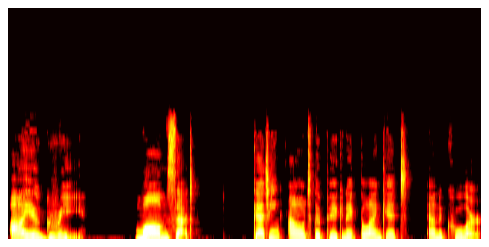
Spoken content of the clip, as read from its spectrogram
I agree. Mom said, getting out the picnic blanket and cooler.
